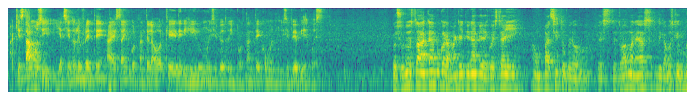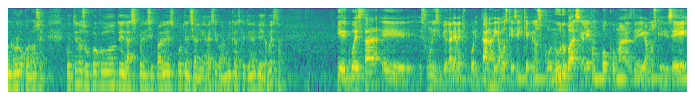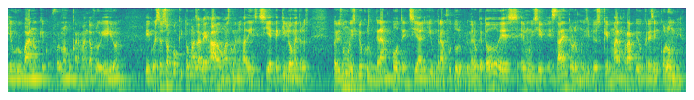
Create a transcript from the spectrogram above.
aquí estamos y, haciéndole frente a esta importante labor que es dirigir un municipio tan importante como el municipio de Piedecuesta. Pues uno está acá en Bucaramanga y tiene a Piedecuesta ahí a un pasito, pero pues, de todas maneras digamos que uno no lo conoce. Cuéntenos un poco de las principales potencialidades económicas que tiene Piedecuesta. Piedecuesta eh, es un municipio del área metropolitana, digamos que es el que menos conurba, se aleja un poco más de digamos que ese eje urbano que conforma Bucaramanga, Florida y Girón Piedecuesta es un poquito más alejado, más o menos a 17 kilómetros, pero es un municipio con un gran potencial y un gran futuro. Primero que todo, es el municipio, está dentro de los municipios que más rápido crece en Colombia.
